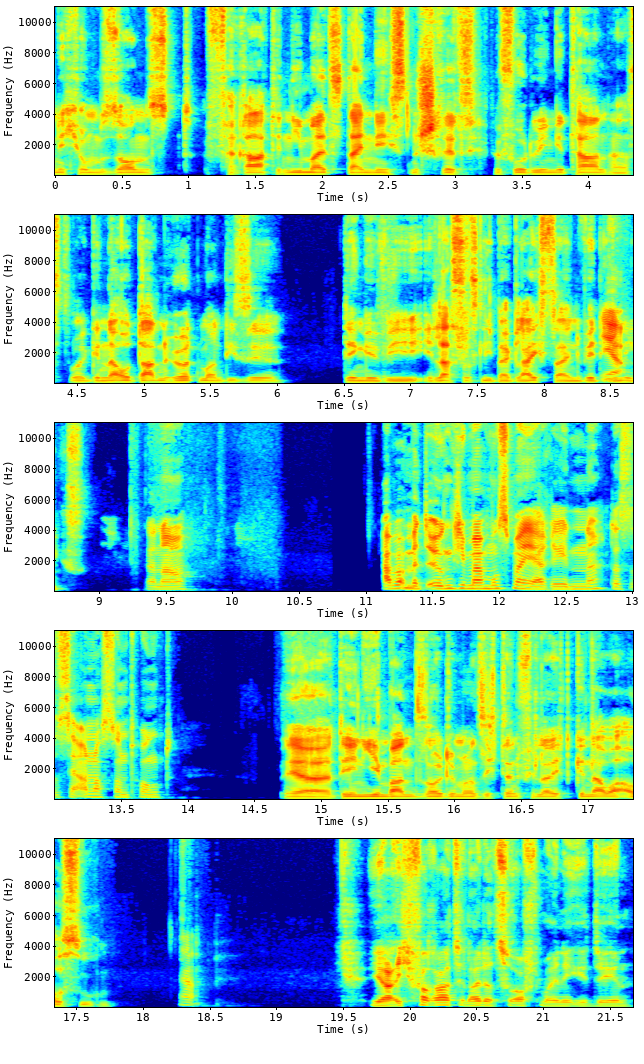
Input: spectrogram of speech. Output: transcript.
nicht umsonst, verrate niemals deinen nächsten Schritt, bevor du ihn getan hast. Weil genau dann hört man diese Dinge wie, ihr lasst es lieber gleich sein, wird Ja. eh nichts. Genau. Aber mit irgendjemandem muss man ja reden, ne? Das ist ja auch noch so ein Punkt. Ja, den jemanden sollte man sich dann vielleicht genauer aussuchen. Ja, ich verrate leider zu oft meine Ideen.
